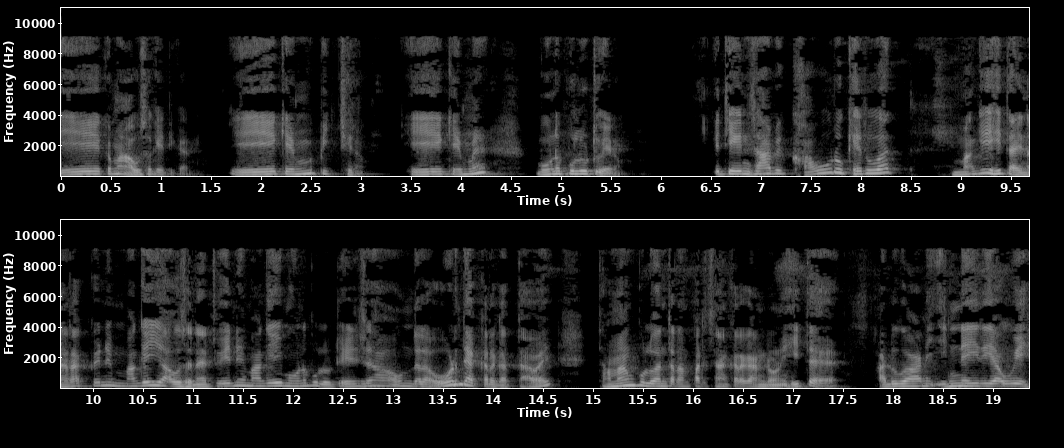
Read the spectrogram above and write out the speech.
ඒකම අවශ්‍ය කෙටි කරනවා. ඒකෙම පිච්චෙනවා. ඒකෙම මුණ පුලුටු වෙනවා. ඒ නිසා අපි කවුරු කෙරුවත් මගේ හිතයි නරක වෙන්නේ මගේ අවස නැති වෙන්නේ මගේ මොන පුලුට ඒ නිසා උන්දලා ඕන දෙයක් කරගත්තා වයි Taman පුළුවන් තරම් පරිසම් කරගන්න ඕනේ හිත අඩු ගානේ ඉන්න ඉරියව්වේ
